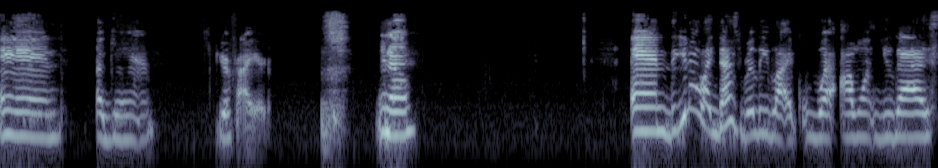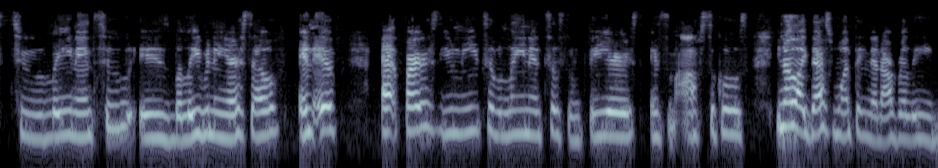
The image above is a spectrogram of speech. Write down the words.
and again, you're fired. You know? And you know, like that's really like what I want you guys to lean into is believing in yourself. And if at first you need to lean into some fears and some obstacles, you know, like that's one thing that I really,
